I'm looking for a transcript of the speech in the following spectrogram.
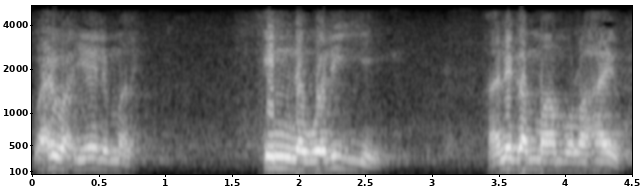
waxay waxyeeli male ina weliyi aniga maamulahaygu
